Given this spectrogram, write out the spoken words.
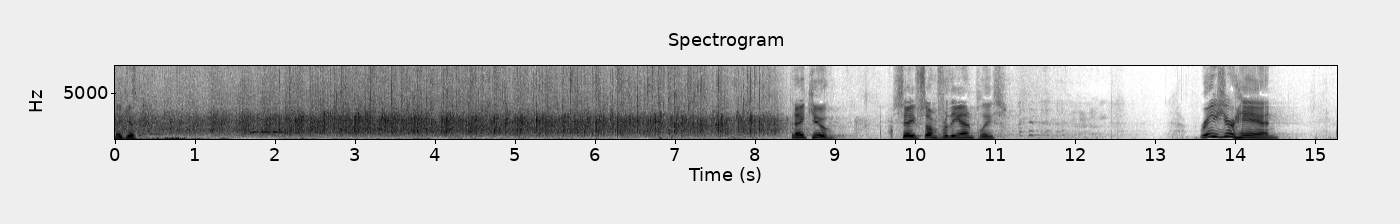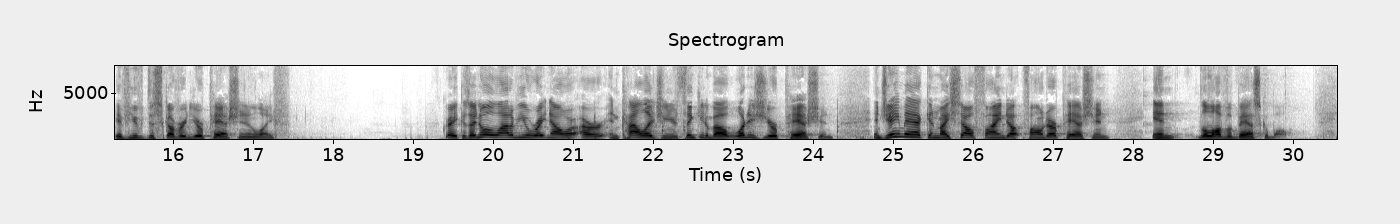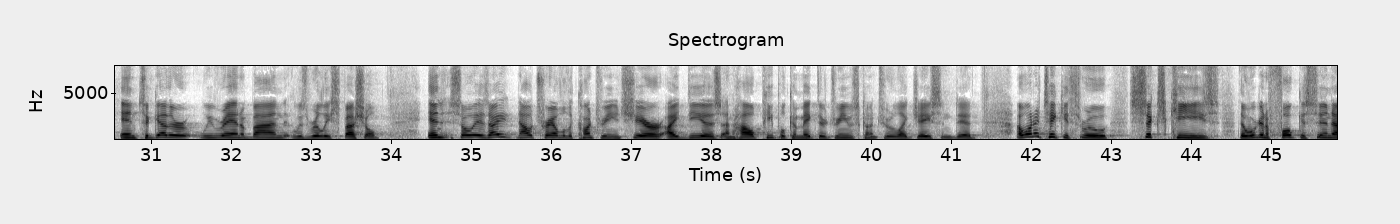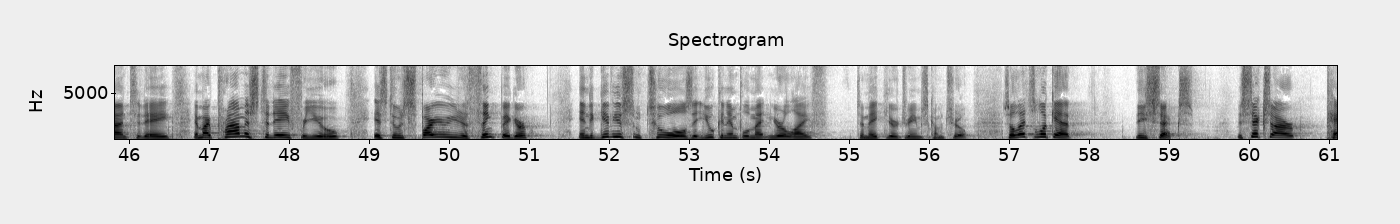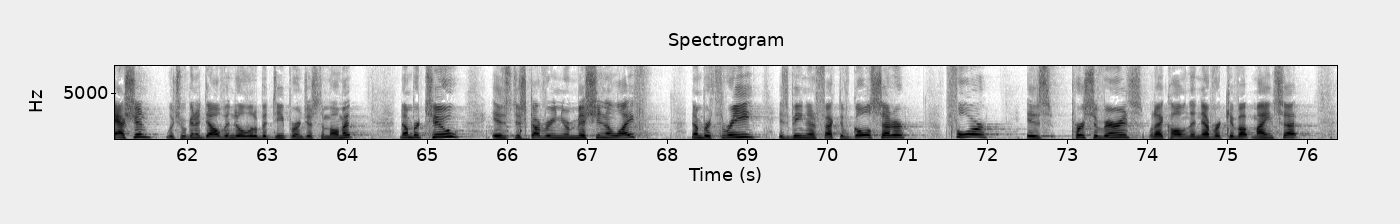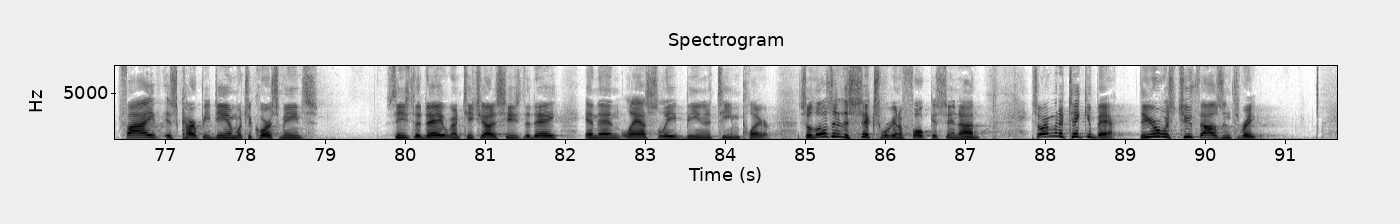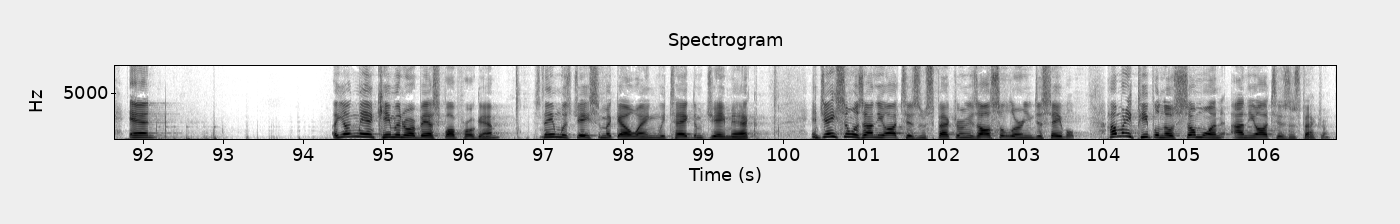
Thank you. Thank you. Save some for the end, please. Raise your hand if you've discovered your passion in life. Great, because I know a lot of you right now are, in college and you're thinking about what is your passion. And J Mac and myself find out, found our passion in the love of basketball. And together we ran a bond that was really special. And so, as I now travel the country and share ideas on how people can make their dreams come true, like Jason did, I want to take you through six keys that we're going to focus in on today. And my promise today for you is to inspire you to think bigger and to give you some tools that you can implement in your life to make your dreams come true. So let's look at these six. The six are passion, which we're going to delve into a little bit deeper in just a moment. Number two is discovering your mission in life. Number three is being an effective goal setter. Four is perseverance, what I call the never give up mindset. Five is carpe diem, which of course means seize the day. We're going to teach you how to seize the day. And then lastly, being a team player. So those are the six we're going to focus in on. So I'm going to take you back. The year was 2003. And a young man came into our basketball program. His name was Jason McElwain. We tagged him J-Mac. And Jason was on the autism spectrum. He was also learning disabled. How many people know someone on the autism spectrum?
